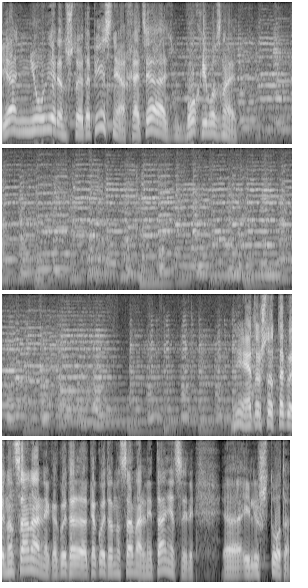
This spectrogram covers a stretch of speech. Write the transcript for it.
Я не уверен, что это песня, хотя бог его знает. Не, это что-то такое национальное, какой-то какой национальный танец или, э, или что-то.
